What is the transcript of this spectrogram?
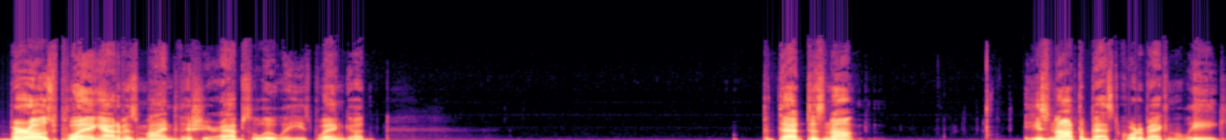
Burrow's playing out of his mind this year. Absolutely. He's playing good. But that does not he's not the best quarterback in the league.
